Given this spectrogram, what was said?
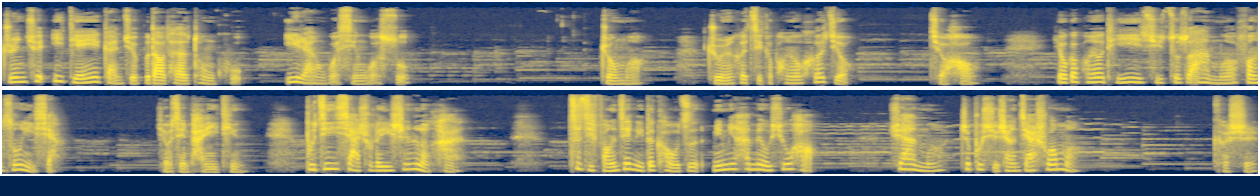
主人却一点也感觉不到他的痛苦，依然我行我素。周末，主人和几个朋友喝酒，酒后。有个朋友提议去做做按摩，放松一下。腰间盘一听，不禁吓出了一身冷汗。自己房间里的口子明明还没有修好，去按摩，这不雪上加霜吗？可是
